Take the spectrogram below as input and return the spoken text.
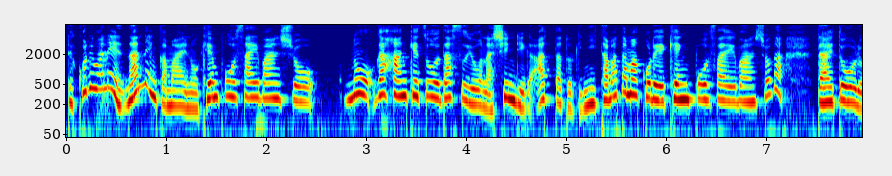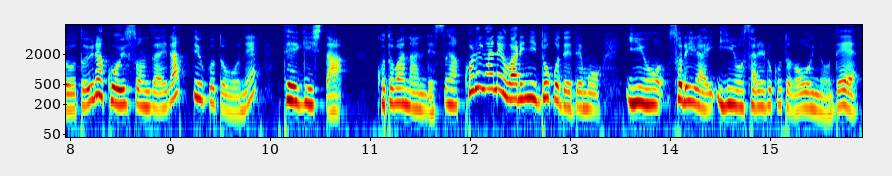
でこれはね何年か前の憲法裁判所のが判決を出すような審理があった時にたまたまこれ憲法裁判所が大統領というのはこういう存在だっていうことをね定義した言葉なんですがこれがね割にどこででも引用それ以来引用されることが多いので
